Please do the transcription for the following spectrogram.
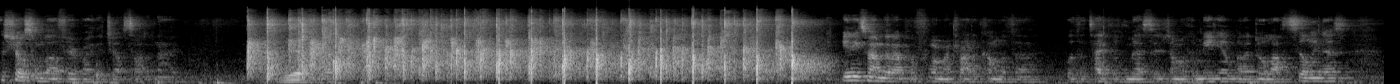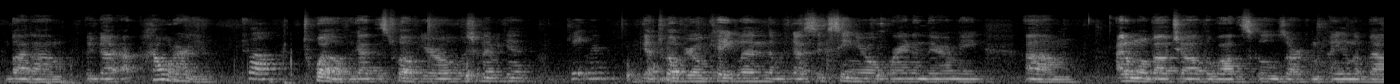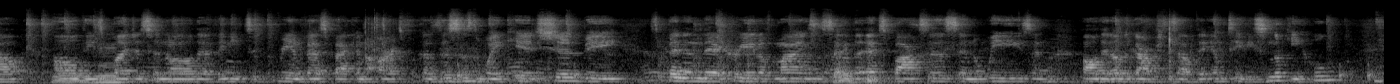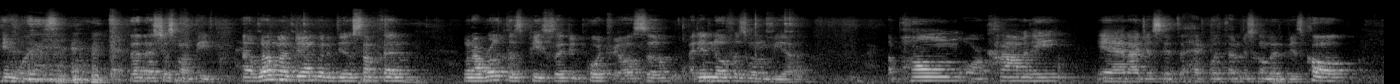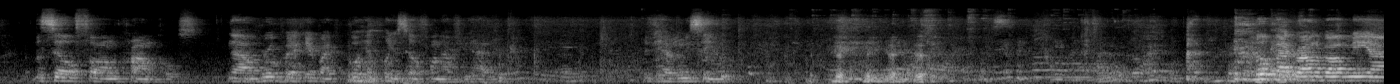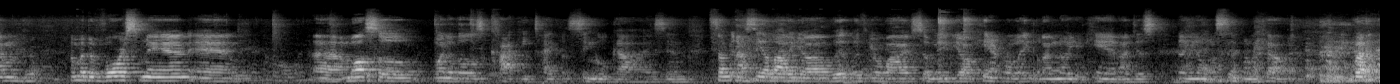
let's show some love for everybody that y'all saw tonight. Yeah. Anytime that I perform, I try to come with a with a type of message. I'm a comedian, but I do a lot of silliness. But um, we've got. uh, How old are you? 12. 12. We got this 12 year old. What's your name again? Caitlin. We got 12 year old Caitlin, then we've got 16 year old Brandon there. I mean, um, I don't know about y'all, but while the schools are complaining about all these budgets and all that, they need to reinvest back in the arts because this is the way kids should be spending their creative minds instead of the Xboxes and the Wii's and all that other garbage that's out there. MTV, Snooki, who? Anyways, that, that's just my beef. Uh, what I'm going to do, I'm going to do something. When I wrote this piece, I do poetry also, I didn't know if it was going to be a a poem or a comedy, and I just said to heck with it. I'm just going to let it be. It's called The Cell Phone Chronicles. Now, real quick, everybody, go ahead and pull your cell phone out if you have it. If you have, let me see them. Little background about me. I'm, I'm a divorced man, and uh, I'm also one of those cocky type of single guys. And some, I see a lot of y'all live with your wives, so maybe y'all can't relate, but I know you can. I just know you don't want to sleep on the couch. But,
